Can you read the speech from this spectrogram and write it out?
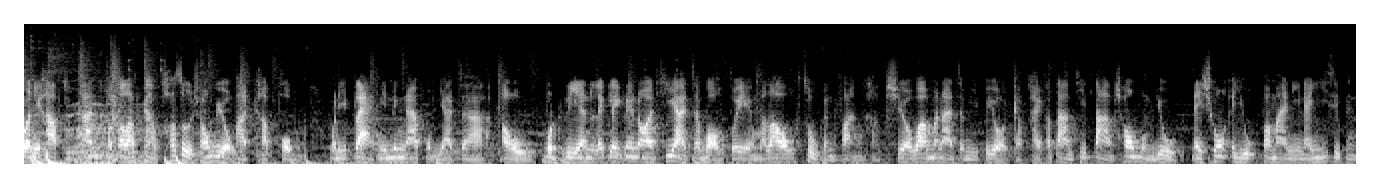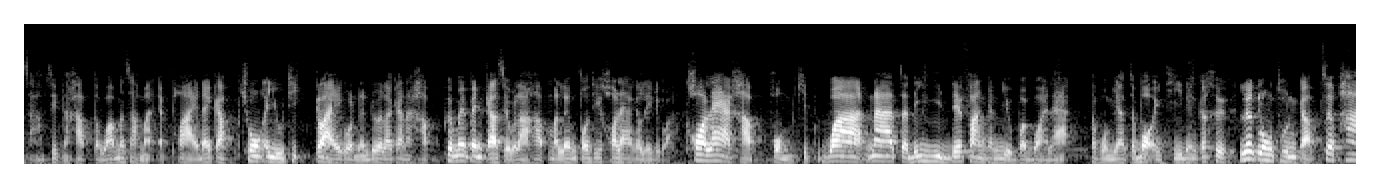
สวัสดีครับทุ ขอต้อนรับกลับเข้าสู่ช่องวิโอพัทครับผม วันนี้แปลกนิดนึงนะ ผมอยากจะเอาบทเรียนเล็ก ๆ น้อยๆที่อยากจะบอกตัวเองมาเล่าสู่กันฟังครับ เชื่อว่ามันอาจจะมีประโยชน์กับใครก็ตามที่ตามช่องผมอยู่ ในช่วงอายุประมาณนี้นะ 20-30 นะครับ แต่ว่ามันสามารถแอพพลายได้กับช่วงอายุที่ไกลกว่านั้นด้วยแล้วกันนะครับ เพื่อไม่เป็นการเสียเวลาครับ มาเริ่มต้นที่ข้อแรกกันเลยดีกว่า ข้อแรกครับ ผมคิดว่าน่าจะได้ยินได้ฟังกันอยู่บ่อย ๆ แล้ว แต่ผมอยากจะบอกอีกทีนึงก็คือเลือกลงทุนกับเสื้อผ้า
